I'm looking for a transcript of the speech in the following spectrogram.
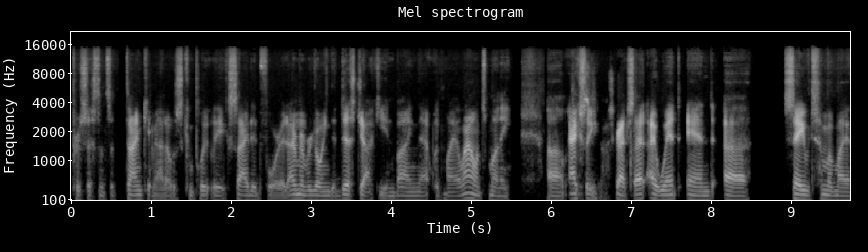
persistence of time came out i was completely excited for it. I remember going to disc jockey and buying that with my allowance money. Uh, actually scratch that i went and uh saved some of my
